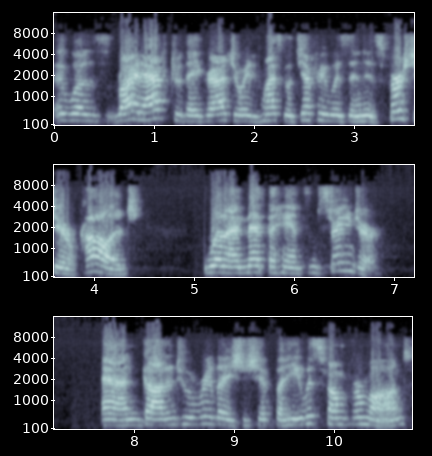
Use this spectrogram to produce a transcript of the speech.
it was right after they graduated from high school. Jeffrey was in his first year of college when I met the handsome stranger and got into a relationship, but he was from Vermont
